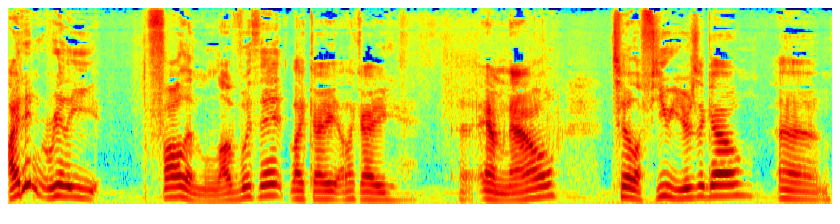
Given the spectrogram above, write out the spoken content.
I didn't really fall in love with it like I like I am now till a few years ago. Um,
